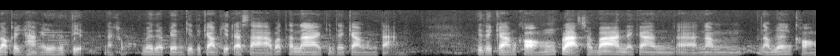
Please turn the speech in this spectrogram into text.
นอกห่างยาเสพติดนะครับไม่ว่าจะเป็นกิจกรรมจิตอาสาพัฒนากิจกรรมต่างๆ กิจกรรมของปราชญ์ชาวบ้านในการนำนำเรื่องของ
